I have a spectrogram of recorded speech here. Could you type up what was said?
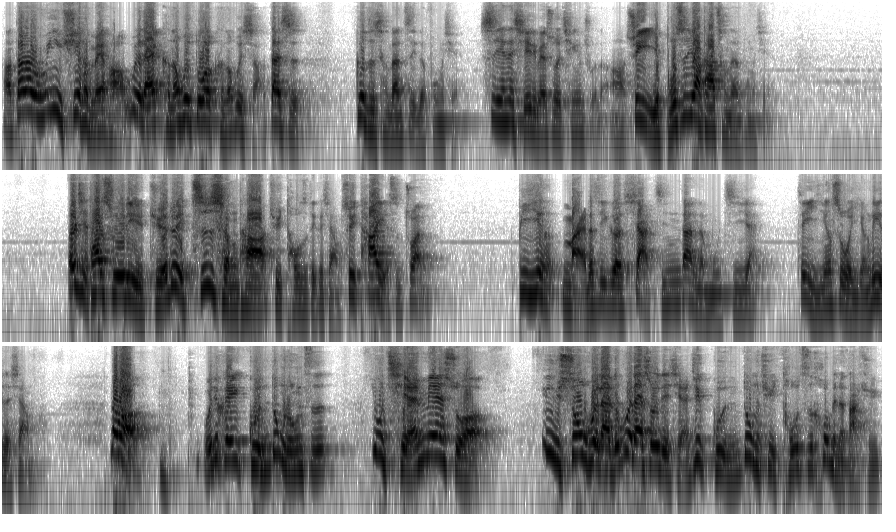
啊，当然我们预期很美好，未来可能会多，可能会少，但是各自承担自己的风险，事先在协议里面说清楚的啊，所以也不是让他承担风险，而且他的收益率绝对支撑他去投资这个项目，所以他也是赚的，毕竟买的是一个下金蛋的母鸡呀，这已经是我盈利的项目，那么我就可以滚动融资，用前面所预收回来的未来收益的钱去滚动去投资后面的大区，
